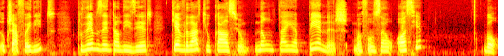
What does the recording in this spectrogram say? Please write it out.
um, o que já foi dito, podemos então dizer que é verdade que o cálcio não tem apenas uma função óssea. Bom,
